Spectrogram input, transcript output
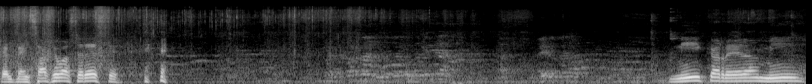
de El mensaje va a ser este. mi carrera, mi,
